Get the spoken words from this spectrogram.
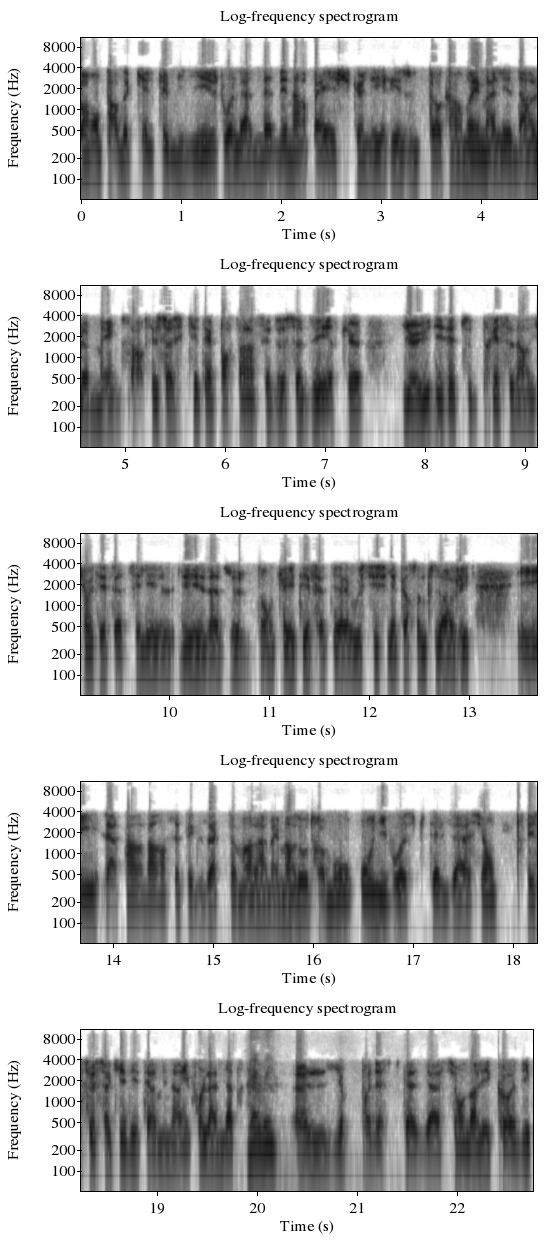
on parle de quelques milliers, je dois l'admettre, mais n'empêche que les résultats quand même allaient dans le même sens. Et ça, ce qui est important, c'est de se dire que il y a eu des études précédentes qui ont été faites chez les, adultes, donc qui ont été faites euh, aussi chez les personnes plus âgées. Et la tendance est exactement la même. En d'autres mots, au niveau hospitalisation, et c'est ça qui est déterminant, il faut l'admettre. Ben euh, il n'y a pas d'hospitalisation dans les cas des,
